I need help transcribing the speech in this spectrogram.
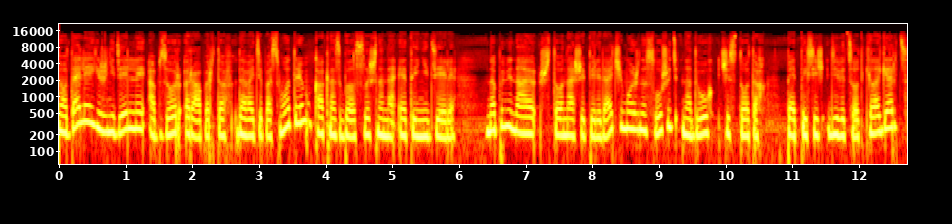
Ну а далее еженедельный обзор рапортов. Давайте посмотрим, как нас было слышно на этой неделе. Напоминаю, что наши передачи можно слушать на двух частотах 5900 кГц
